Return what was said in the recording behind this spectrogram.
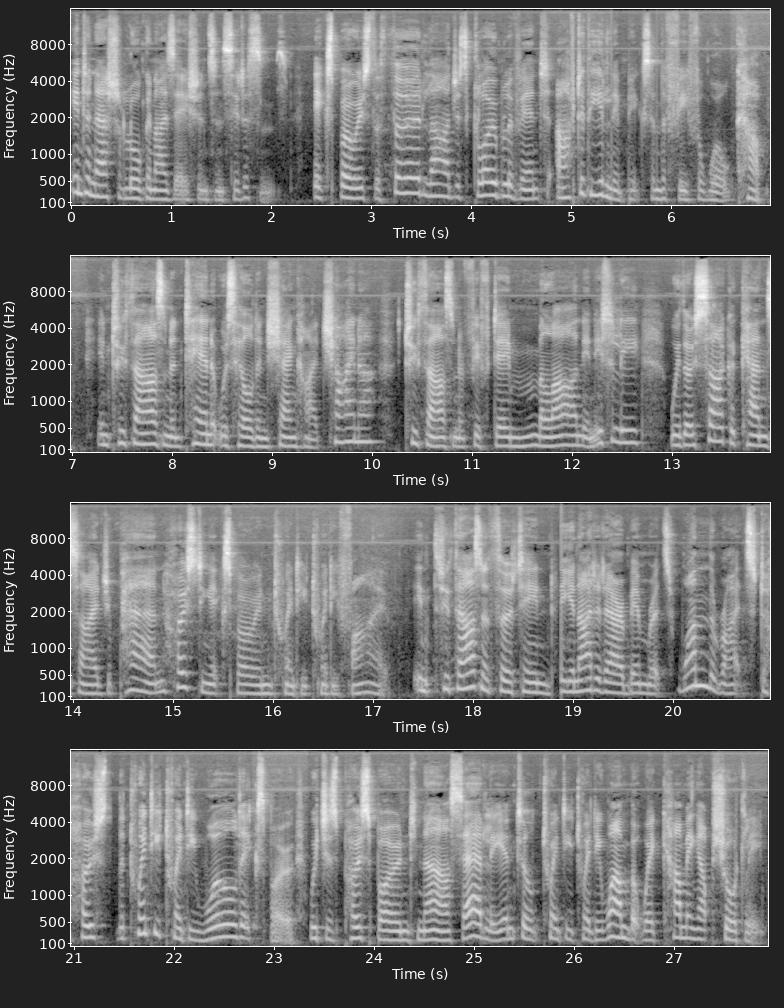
international organisations, and citizens. Expo is the third largest global event after the Olympics and the FIFA World Cup. In 2010, it was held in Shanghai, China, 2015, Milan in Italy, with Osaka Kansai, Japan, hosting Expo in 2025. In 2013, the United Arab Emirates won the rights to host the 2020 World Expo, which is postponed now, sadly, until 2021, but we're coming up shortly.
